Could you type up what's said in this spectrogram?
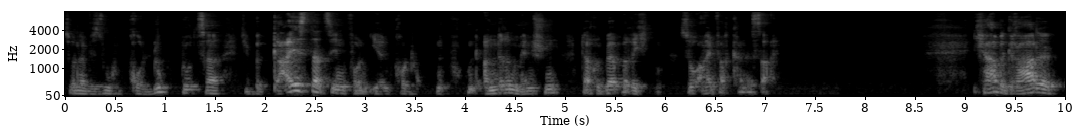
sondern wir suchen Produktnutzer, die begeistert sind von ihren Produkten und anderen Menschen darüber berichten. So einfach kann es sein. Ich habe gerade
